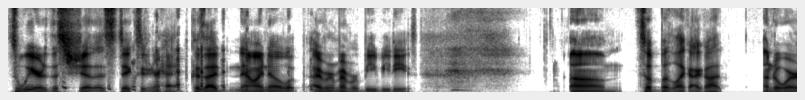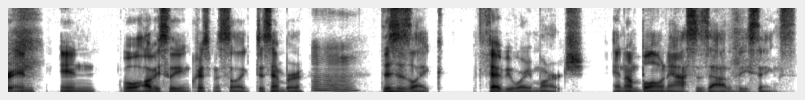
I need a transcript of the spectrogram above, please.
It's weird the shit that sticks in your head because I now I know what I remember BVDs. Um. So, but like, I got underwear in in well, obviously in Christmas, so like December. Mm-hmm. This is like February, March, and I'm blowing asses out of these things,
